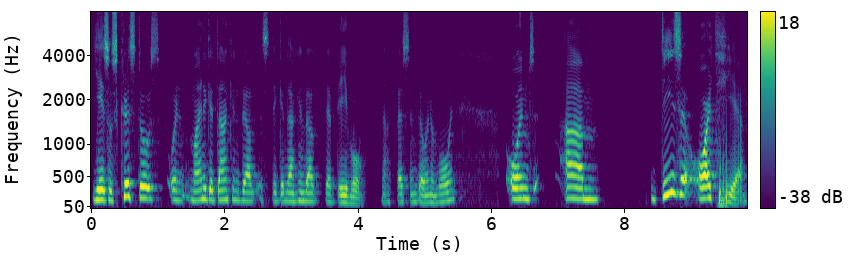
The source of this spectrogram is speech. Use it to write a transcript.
Jesus Christus und meine Gedankenwelt ist die Gedankenwelt der Bibel, nach bestem Willen und Wollen. Und ähm, dieser Ort hier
